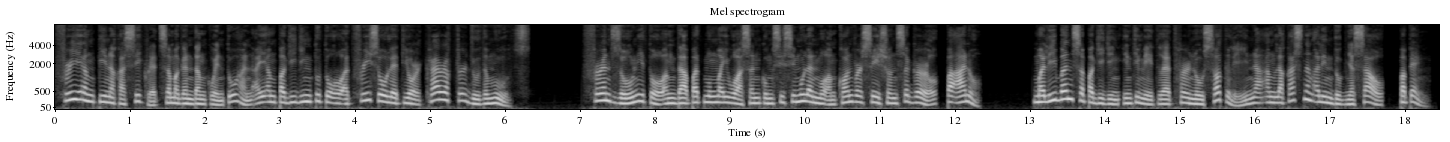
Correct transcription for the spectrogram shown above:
Free ang pinaka-secret sa magandang kwentuhan ay ang pagiging totoo at free so let your character do the moves. Friend zone ito ang dapat mong maiwasan kung sisimulan mo ang conversation sa girl, paano? Maliban sa pagiging intimate let her know subtly na ang lakas ng alindog niya saw, papeng.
